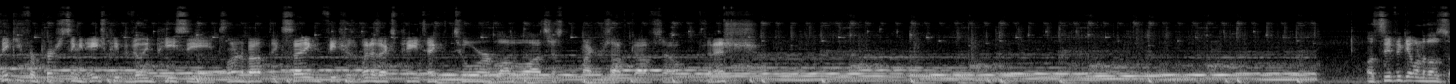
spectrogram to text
Thank you for purchasing an HP Pavilion PC. To learn about the exciting features of Windows XP, take the tour, blah blah blah. It's just Microsoft Gov, so finish. Let's see if we get one of those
